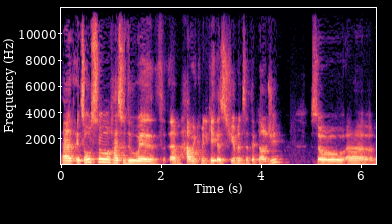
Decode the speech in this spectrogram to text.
And it also has to do with um, how we communicate as humans and technology. So uh,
